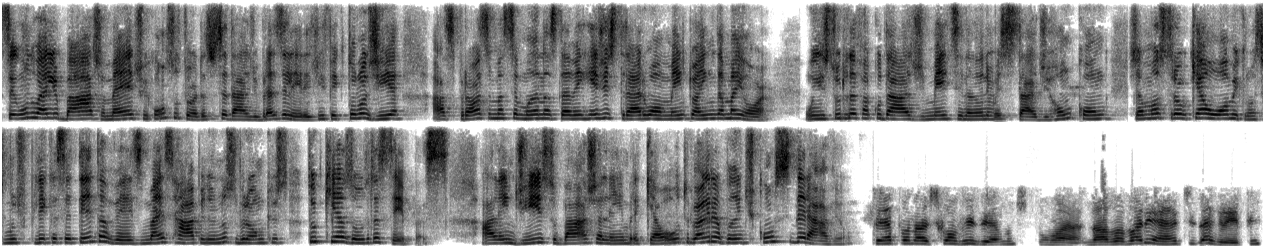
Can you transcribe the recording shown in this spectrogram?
Segundo Hélio Baixa, médico e consultor da Sociedade Brasileira de Infectologia, as próximas semanas devem registrar um aumento ainda maior. Um estudo da Faculdade de Medicina da Universidade de Hong Kong já mostrou que a Omicron se multiplica 70 vezes mais rápido nos brônquios do que as outras cepas. Além disso, Baixa lembra que há outro agravante considerável. Tempo nós convivemos com uma nova variante da gripe,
